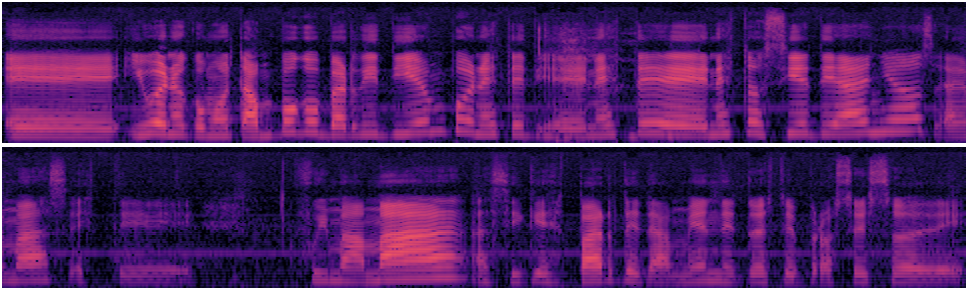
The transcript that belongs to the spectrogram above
Eh, y bueno, como tampoco perdí tiempo en este, en este, en estos siete años, además este, fui mamá, así que es parte también de todo este proceso de,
